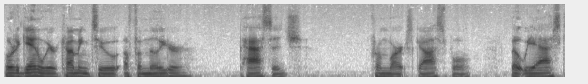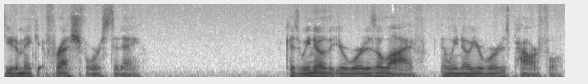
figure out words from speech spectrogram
Lord, again, we are coming to a familiar passage from Mark's gospel but we ask you to make it fresh for us today. Because we know that your word is alive, and we know your word is powerful.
